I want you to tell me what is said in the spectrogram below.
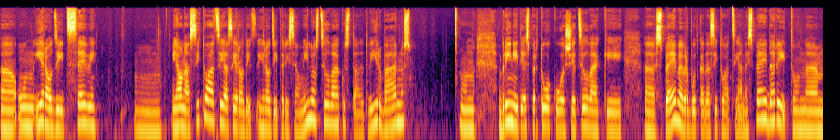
un ieraudzīt sevi mm, jaunās situācijās, ieraudzīt, ieraudzīt arī sev mīļos cilvēkus, tātad vīru, bērnus Un brīnīties par to, ko šie cilvēki uh, spēja vai varbūt kādā situācijā nespēja darīt. Un, um,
